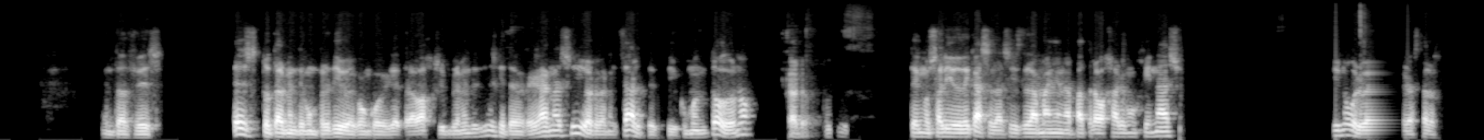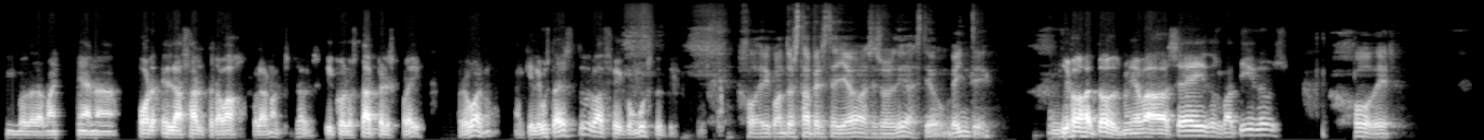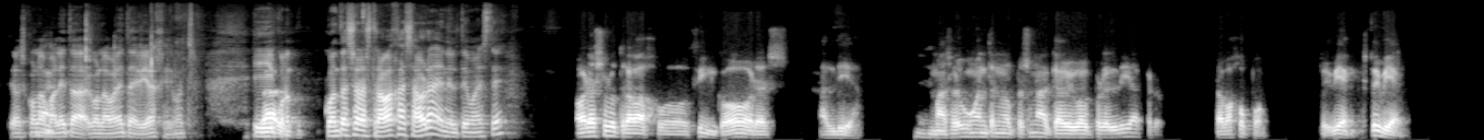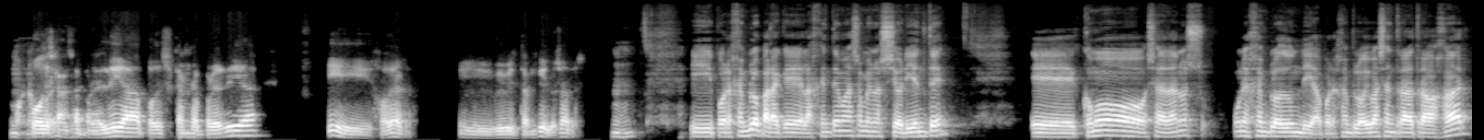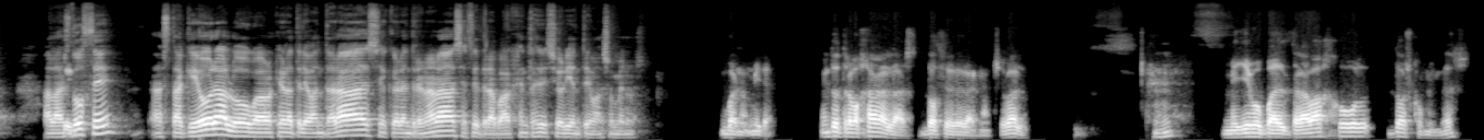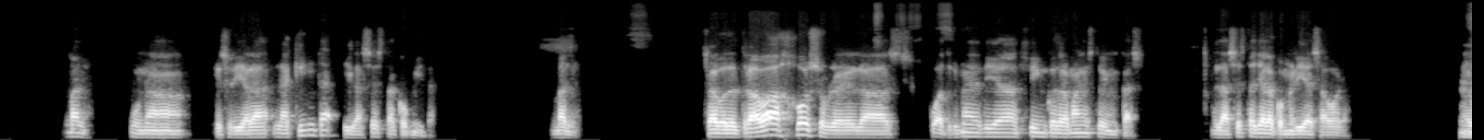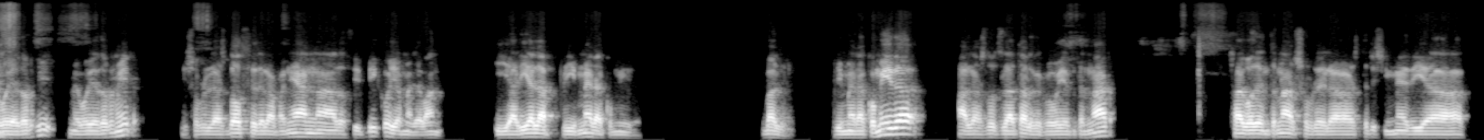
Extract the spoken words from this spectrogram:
Entonces, es totalmente compatible con cualquier trabajo. Simplemente tienes que tener ganas y organizarte, tío, como en todo, ¿no? Claro. Tengo salido de casa a las 6 de la mañana para trabajar en un gimnasio y no volver hasta las 5 de la mañana por enlazar trabajo por la noche, ¿sabes? Y con los tuppers por ahí. Pero bueno, a quien le gusta esto lo hace con gusto, tío. Joder, ¿y cuántos tuppers te llevabas esos días, tío? 20. Yo a todos, me llevaba 6, dos batidos. Joder. Te vas con la Bueno. maleta, con la maleta de viaje, macho. ¿Y Claro. cuántas horas trabajas ahora en el tema este? Ahora solo trabajo 5 horas al día. Mm. Más algún entreno personal que hago igual por el día, pero trabajo poco. Estoy bien, estoy bien. Bueno, puedo joder. descansar por el día, puedo descansar Mm. por el día y, joder, y vivir tranquilo, ¿sabes? Y por ejemplo, para que la gente más o menos se oriente, eh, ¿cómo, o sea, danos un ejemplo de un día? Por ejemplo, hoy vas a entrar a trabajar a las Sí. 12, ¿hasta qué hora? Luego a qué hora te levantarás, a qué hora entrenarás, etcétera, para que la gente se oriente más o menos. Bueno, mira, entro a trabajar a las 12 de la noche, ¿vale? Me llevo para el trabajo dos comidas, ¿vale? Una que sería la, la quinta y la sexta comida, ¿vale? Salgo del trabajo, sobre las cuatro y media, cinco de la mañana estoy en casa. La sexta ya la comería esa hora. Me voy a dormir, me voy a dormir y sobre las 12 de la mañana, 12 y pico, ya me levanto. Y haría la primera comida. Vale, primera comida, a las 2 de la tarde me voy a entrenar. Salgo de entrenar sobre las 3 y media,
